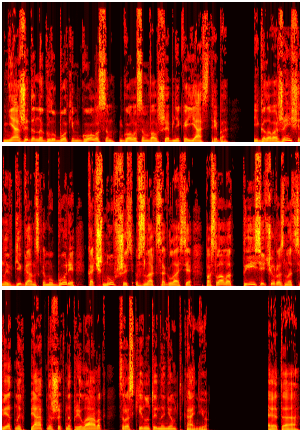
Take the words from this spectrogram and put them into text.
неожиданно глубоким голосом, голосом волшебника Ястреба, и голова женщины в гигантском уборе, качнувшись в знак согласия, послала тысячу разноцветных пятнышек на прилавок с раскинутой на нем тканью. «Это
